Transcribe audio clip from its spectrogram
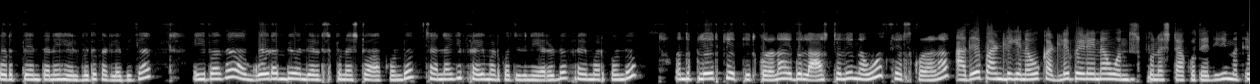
ಕೊಡುತ್ತೆ ಅಂತಾನೆ ಹೇಳ್ಬೋದು ಕಡಲೆ ಬೀಜ. ಇವಾಗ ಗೋಡಂಬಿ ಒಂದ್ ಎರಡು ಸ್ಪೂನ್ ಅಷ್ಟು ಹಾಕೊಂಡು ಚೆನ್ನಾಗಿ ಫ್ರೈ ಮಾಡ್ಕೊತಿದ್ದೀನಿ. ಎರಡು ಫ್ರೈ ಮಾಡ್ಕೊಂಡು ಒಂದು ಪ್ಲೇಟ್ಗೆ ಎತ್ತಿಟ್ಕೊಳ್ಳೋಣ. ಇದು ಲಾಸ್ಟ್ ಅಲ್ಲಿ ನಾವು ಸೇರಿಸ್ಕೊಳ್ಳೋಣ. ಅದೇ ಬಾಂಡ್ಲಿಗೆ ನಾವು ಕಡಲೆ ಬೇಳೆನ ಒಂದು ಸ್ಪೂನ್ ಅಷ್ಟು ಹಾಕೋತಾ ಇದ್ದೀನಿ. ಮತ್ತೆ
